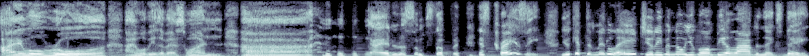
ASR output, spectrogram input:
I will rule. I will be the best one. Ah, I had to do some stuff. It's crazy. You get to middle age, you don't even know you're going to be alive the next day.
